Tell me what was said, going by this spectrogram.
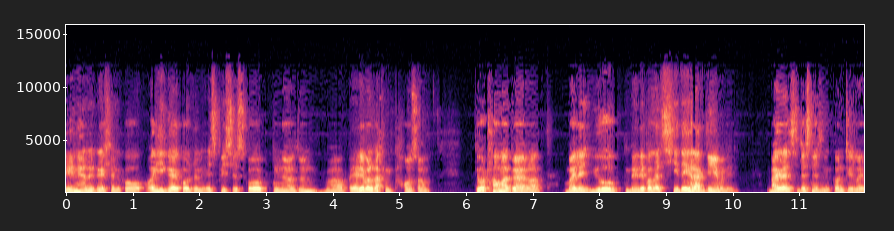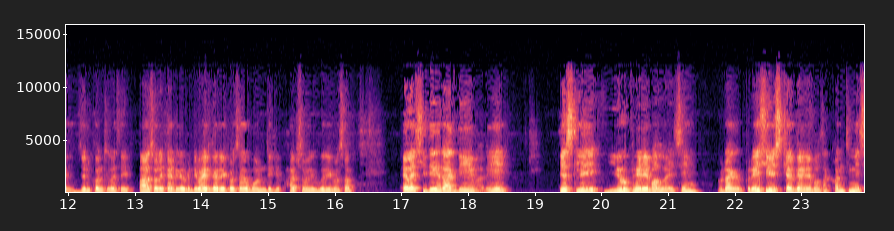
लिनियर रिग्रेसनको अघि गएको जुन एसपिसिएसको जुन भेरिएबल राख्ने ठाउँ छ त्यो ठाउँमा गएर मैले यो भेरिएबललाई सिधै राखिदिएँ भने माइग्रेन्स डेस्टिनेसन कन्ट्रीलाई जुन कन्ट्रीलाई चाहिँ पाँचवटा क्याटेगोरीमा डिभाइड गरेको छ वानदेखि फाइभसम्म गरेको छ त्यसलाई सिधै राखिदिएँ भने त्यसले यो भेरिएबललाई चाहिँ एउटा रेसियो स्केल भेरिएबल छ कन्टिन्युस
